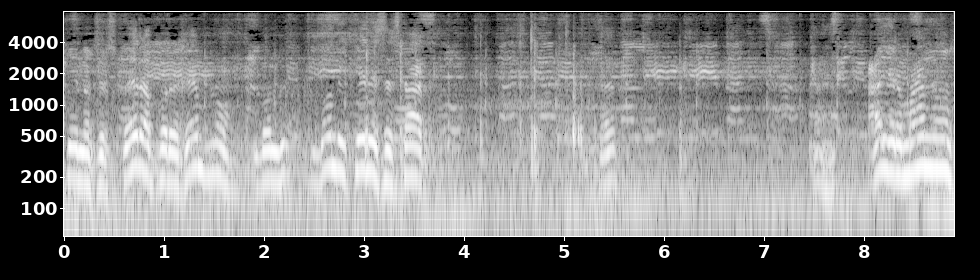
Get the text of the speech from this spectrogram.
que nos espera, por ejemplo. ¿Dónde, quieres estar? ¿Eh? Hay hermanos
